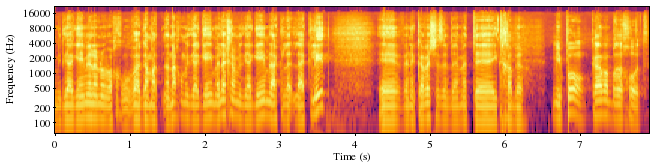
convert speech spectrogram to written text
מתגעגעים אלינו, וגם אנחנו מתגעגעים אליכם, מתגעגעים להקל, להקליט, ונקווה שזה באמת יתחבר. מפה כמה ברכות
